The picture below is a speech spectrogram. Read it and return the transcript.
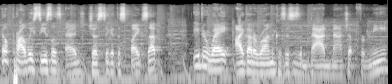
He'll probably Ceaseless Edge just to get the spikes up. Either way, I gotta run because this is a bad matchup for me.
